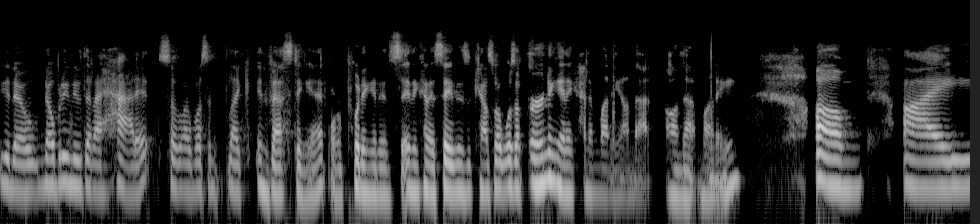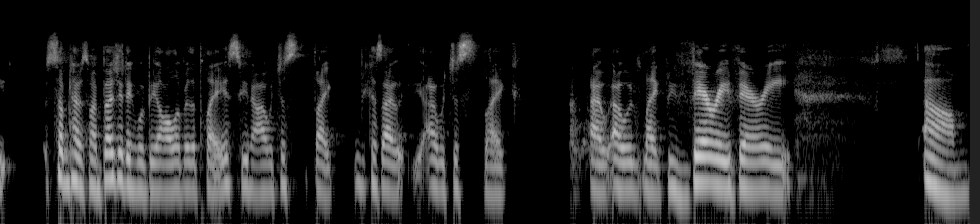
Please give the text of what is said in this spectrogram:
you know nobody knew that i had it so i wasn't like investing it or putting it in any kind of savings account so i wasn't earning any kind of money on that on that money um, i sometimes my budgeting would be all over the place you know i would just like because i i would just like i, I would like be very very um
